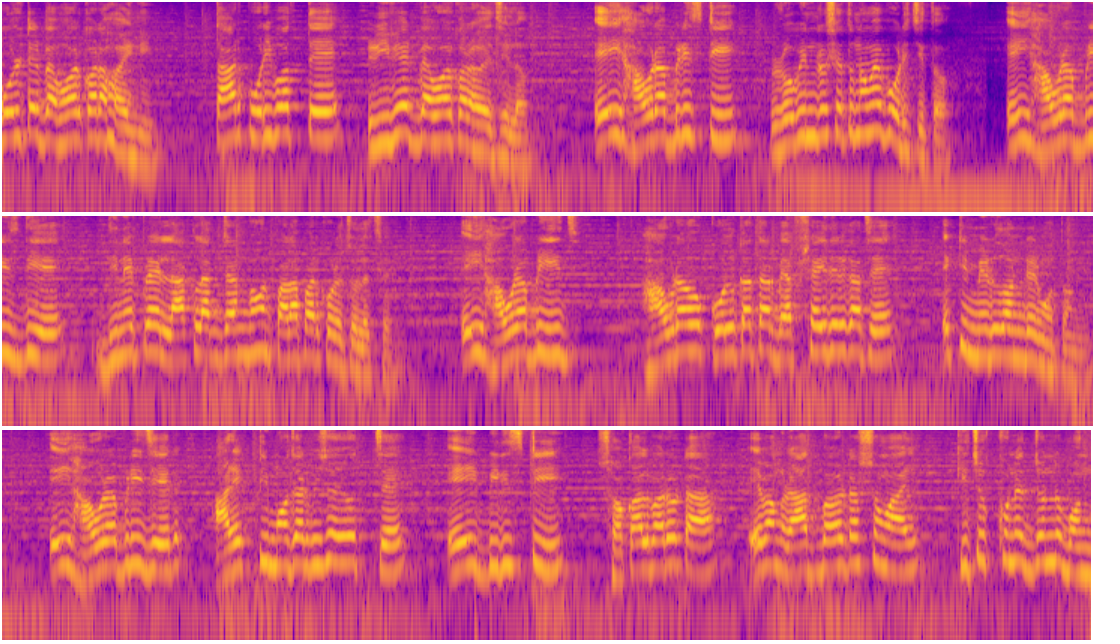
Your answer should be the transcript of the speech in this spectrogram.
বোল্টের ব্যবহার করা হয়নি। তার পরিবর্তে রিভেট ব্যবহার করা হয়েছিল। এই হাওড়া ব্রিজটি রবীন্দ্র সেতু নামে পরিচিত। এই হাওড়া ব্রিজ দিয়ে দিনে প্রায় লাখ লাখ যানবাহন পারাপার করে চলেছে। এই হাওড়া ব্রিজ হাওড়া ও কলকাতার ব্যবসায়ীদের কাছে একটি মেরুদণ্ডের মতন। এই হাওড়া ব্রিজের আরেকটি মজার বিষয় হচ্ছে, এই ব্রিজটি সকাল বারোটা এবং রাত বারোটার সময় কিছুক্ষণের জন্য বন্ধ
